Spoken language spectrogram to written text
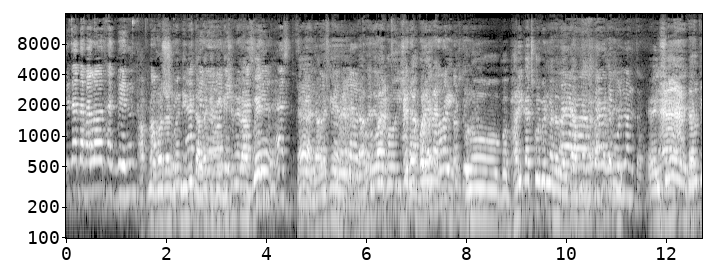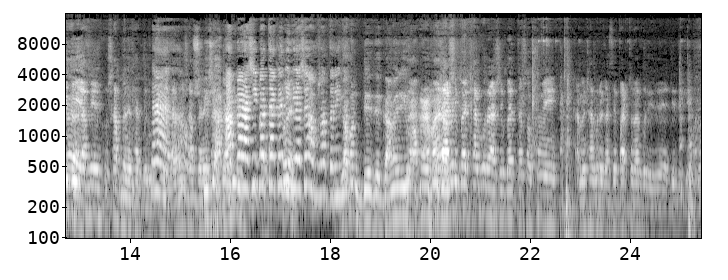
দিদি দিদি তো দাদা ভালো থাকবেন। আপনার ভালো থাকবেন দিদি দাদাকে দেখে শুনে রাখবেন। আসলে- আসলে হ্যাঁ দাদাকে দাদা যেন কোনো ইসে না করে কোনো ভারী কাজ করবেন না দাদা এটা আপনার হ্যাঁ, আপনাকে বললাম তো। এই সে হ্যাঁ, দিদি আপনি সাবধানে থাকবেন আপনার আশীর্বাদ থাকে দিদি আসে আম সাবধানে যখন গ্রামের আপনার আশীর্বাদ ঠাকুরের আশীর্বাদটা সবসময় আমি ঠাকুরের কাছে প্রার্থনা করি যে দিদিকে ভালো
